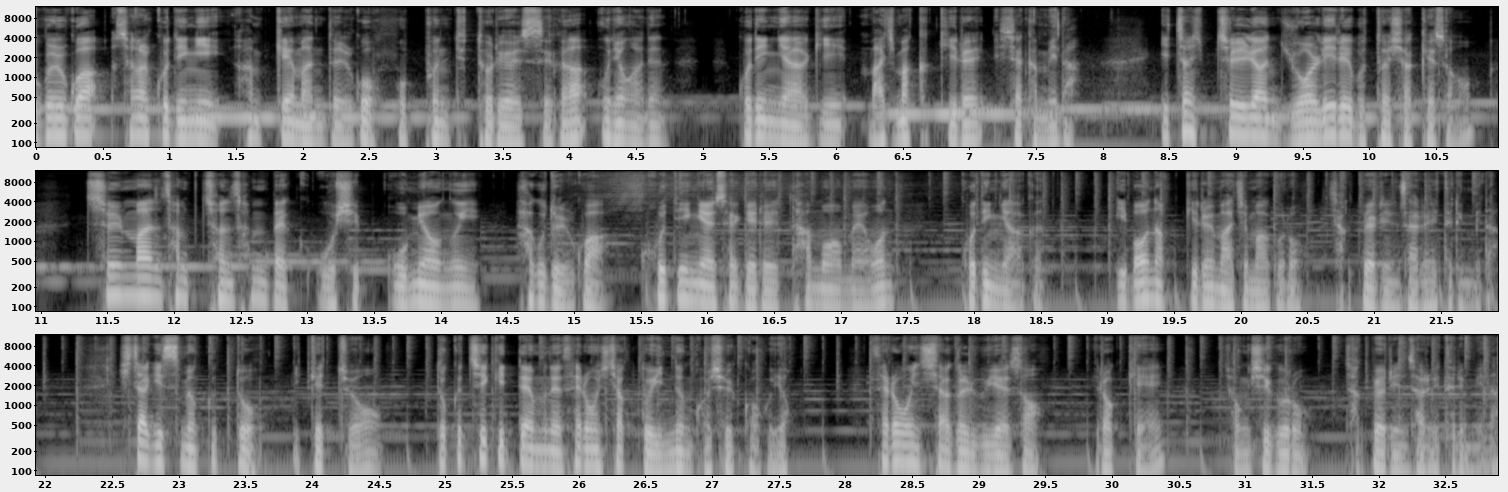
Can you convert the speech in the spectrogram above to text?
구글과 생활코딩이 함께 만들고 오픈 튜토리얼스가 운영하는 코딩 이야기 마지막 학기를 시작합니다. 2017년 6월 1일부터 시작해서 73,355명의 학우들과 코딩의 세계를 탐험해온 코딩 야학은 이번 학기를 마지막으로 작별 인사를 드립니다. 시작이 있으면 끝도 있겠죠. 또 끝이 있기 때문에 새로운 시작도 있는 것일 거고요. 새로운 시작을 위해서 이렇게 정식으로 작별 인사를 드립니다.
